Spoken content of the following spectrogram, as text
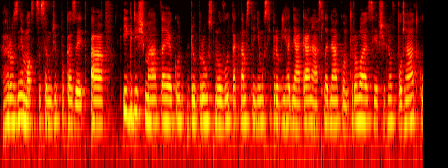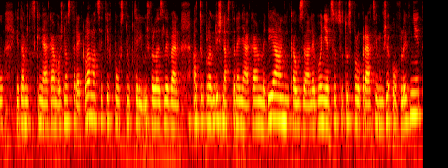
hrozně moc, co se může pokazit a i když máte jako dobrou smlouvu, tak tam stejně musí probíhat nějaká následná kontrola, jestli je všechno v pořádku. Je tam vždycky nějaká možnost reklamace těch postů, které už vylezly ven. A tuplem, když nastane nějaká mediální kauza nebo něco, co tu spolupráci může ovlivnit,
